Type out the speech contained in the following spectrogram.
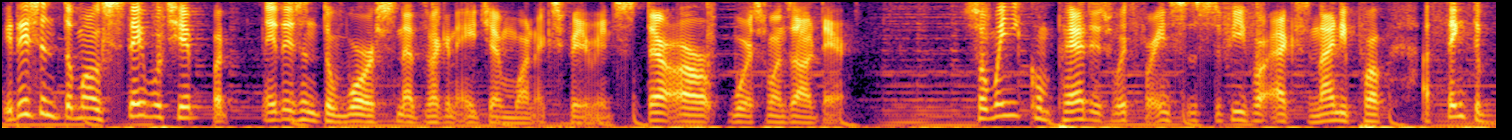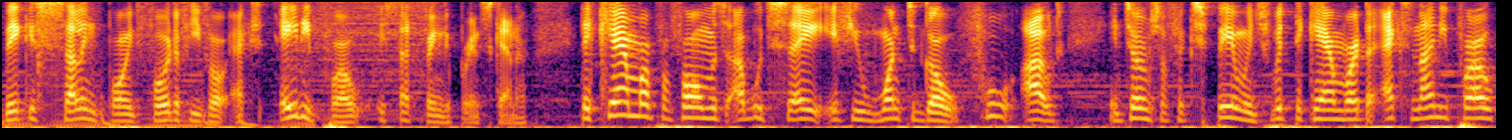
it isn't the most stable chip, but it isn't the worst Snapdragon 8 Gen 1 experience. There are worse ones out there. So when you compare this with, for instance, the Vivo X90 Pro, I think the biggest selling point for the Vivo X80 Pro is that fingerprint scanner. The camera performance, I would say, if you want to go full out in terms of experience with the camera, the X90 Pro,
